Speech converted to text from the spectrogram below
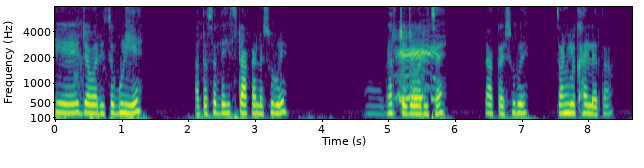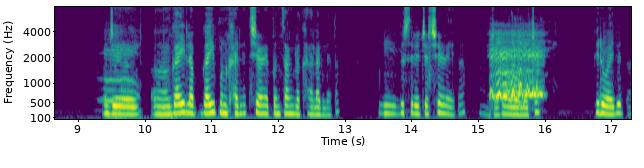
हे ज्वारीचं गुळी आहे. आता सध्या हीच टाकायला सुरू आहे. घरच्या ज्वारीचं आहे. टाकाय सुरू आहे. चांगलं खायला आता म्हणजे गाईला गाई पण खायला शेळ्या पण चांगलं खायला लागल्या आता. ही दुसऱ्याच्या शेळ्या आहेत आमच्या म्हणजे गाववाल्याच्या. फिरवाय देता.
